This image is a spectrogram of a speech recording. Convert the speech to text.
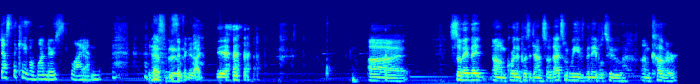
Just the Cave of Wonders lion. Yeah, specifically like Yeah. uh, so they they um, Cora then puts it down. So that's what we've been able to uncover.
